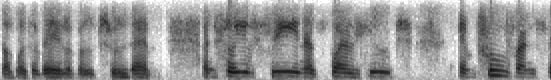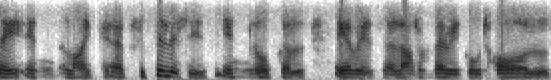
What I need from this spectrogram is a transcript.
that was available through them. And so you've seen as well huge improvements, say, in like uh, facilities in local areas. A lot of very good halls,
